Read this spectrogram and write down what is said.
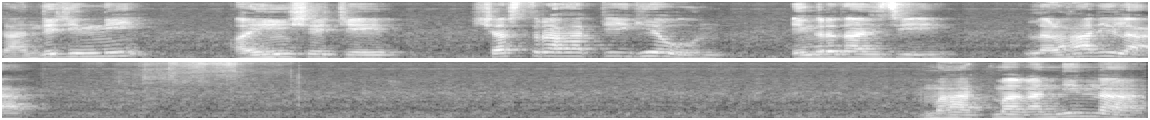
गांधीजींनी अहिंसेचे शस्त्र हाती घेऊन इंग्रजांशी लढा दिला. महात्मा गांधींना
